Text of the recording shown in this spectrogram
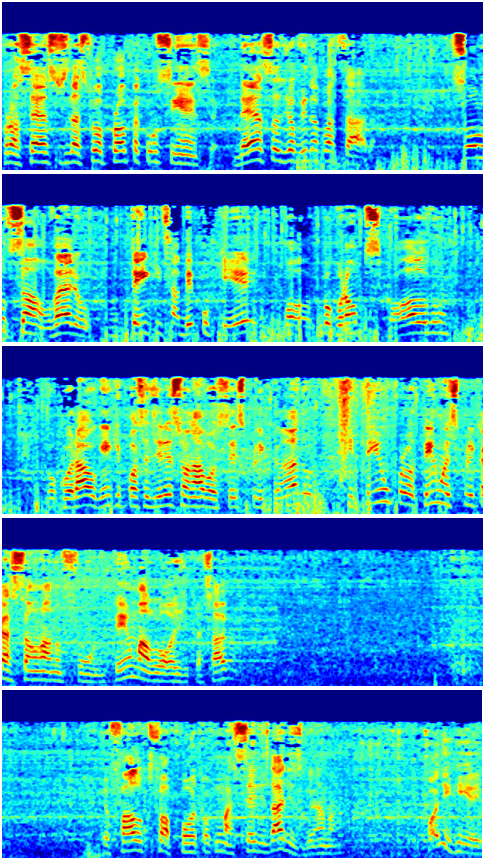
processos da sua própria consciência, dessa de vida passada. Solução, velho, tem que saber por quê, procurar um psicólogo, procurar alguém que possa direcionar você explicando que tem, um, tem uma explicação lá no fundo, tem uma lógica, sabe? Eu falo que sua porra, tô com uma sede da desgrama. Pode rir aí.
